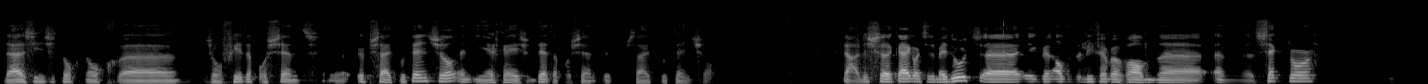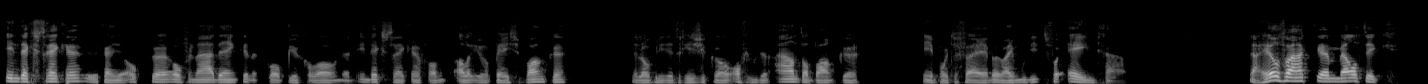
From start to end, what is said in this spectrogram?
Daar zien ze toch nog zo'n 40% upside potential en ING zo'n 30% upside potential. Nou, dus uh, kijk wat je ermee doet. Uh, ik ben altijd een liefhebber van uh, een sector indextrekker. Daar kan je ook over nadenken. Dan koop je gewoon een indextrekker van alle Europese banken. Dan loop je niet het risico. Of je moet een aantal banken in je portefeuille hebben, maar je moet niet voor één gaan. Nou, heel vaak meld ik,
